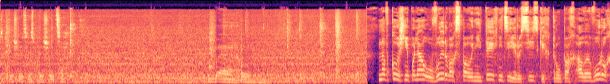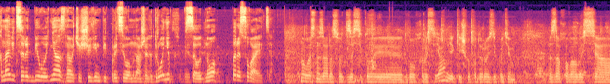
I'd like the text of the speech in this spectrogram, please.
Спішується, спішується. Бе. Навколишні поля у вирвах, спаленій техніці і російських трупах. Але ворог навіть серед білого дня, знаючи, що він під прицілом наших дронів, все одно пересувається. Ну, власне, зараз от засікли двох росіян, які йшли по дорозі, потім заховалися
